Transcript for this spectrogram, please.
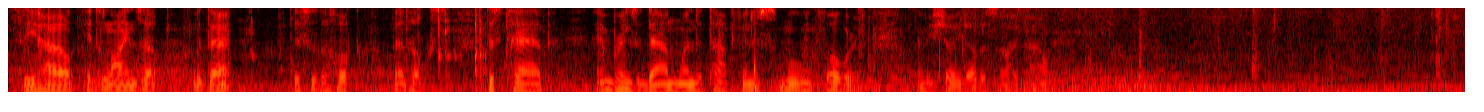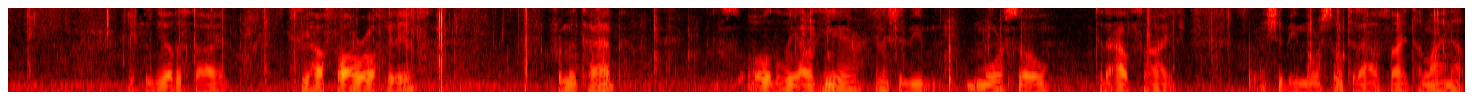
See how it lines up with that? This is the hook that hooks this tab and brings it down when the top finish moving forward. Let me show you the other side now. This is the other side. See how far off it is from the tab? It's all the way out here and it should be more so to the outside. It should be more so to the outside to line up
